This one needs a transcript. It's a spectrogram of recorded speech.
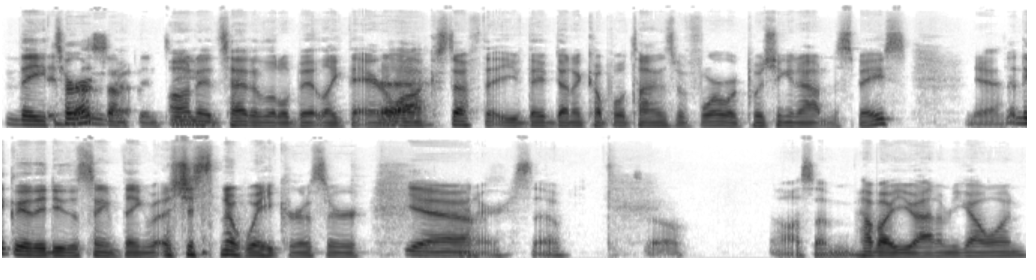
they it turn something on its head a little bit, like the airlock yeah. stuff that you, they've done a couple of times before. We're pushing it out into space. Yeah, technically they do the same thing, but it's just in a way grosser. Yeah. Manner, so, so awesome. How about you, Adam? You got one?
